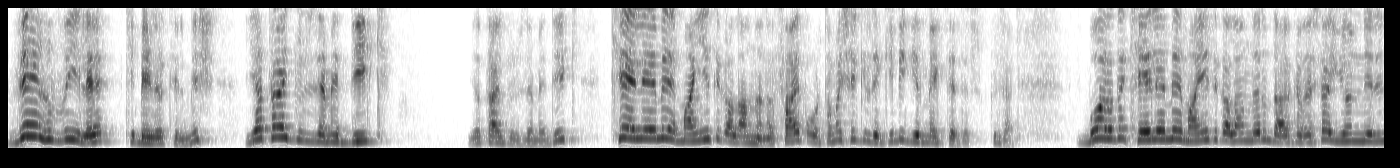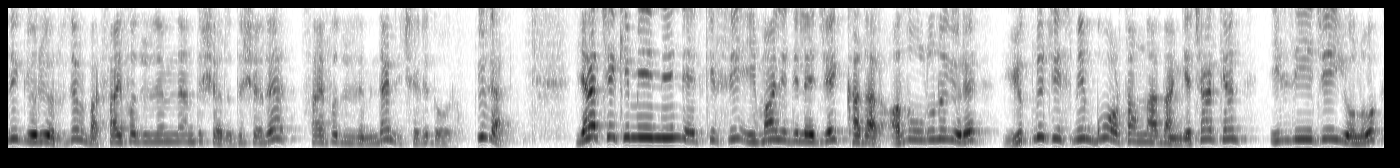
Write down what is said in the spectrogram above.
V hızı ile ki belirtilmiş yatay düzleme dik yatay düzleme dik KLM manyetik alanlarına sahip ortama şekildeki gibi girmektedir. Güzel. Bu arada KLM manyetik alanların da arkadaşlar yönlerini görüyoruz değil mi? Bak sayfa düzleminden dışarı dışarı, sayfa düzleminden içeri doğru. Güzel. Yer çekiminin etkisi ihmal edilecek kadar az olduğuna göre yüklü cismin bu ortamlardan geçerken izleyeceği yolu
